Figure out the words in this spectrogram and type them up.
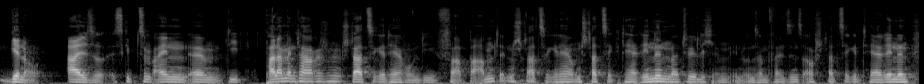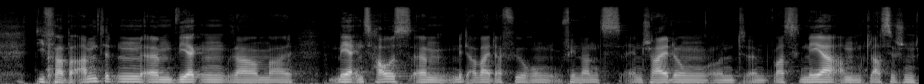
Genau. Also, es gibt zum einen ähm, die parlamentarischen Staatssekretäre und die verbeamteten Staatssekretäre und Staatssekretärinnen natürlich, in, in unserem Fall sind es auch Staatssekretärinnen. Die Verbeamteten ähm, wirken, sagen wir mal, mehr ins Haus, ähm, Mitarbeiterführung, Finanzentscheidungen und ähm, was mehr am klassischen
